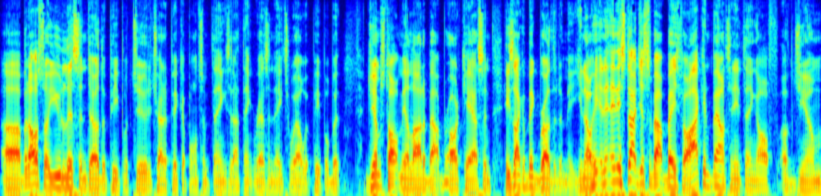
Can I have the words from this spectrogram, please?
uh, but also you listen to other people too to try to pick up on some things that I think resonates well with people. But Jim's taught me a lot about broadcast, and he's like a big brother to me. You know, he, and, and it's not just about baseball. I can bounce anything off of Jim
